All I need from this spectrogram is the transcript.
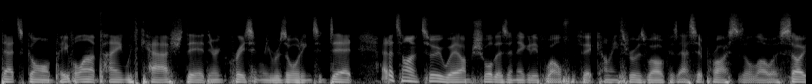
that's gone. People aren't paying with cash; they're they're increasingly resorting to debt at a time too where I'm sure there's a negative wealth effect coming through as well because asset prices are lower. So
